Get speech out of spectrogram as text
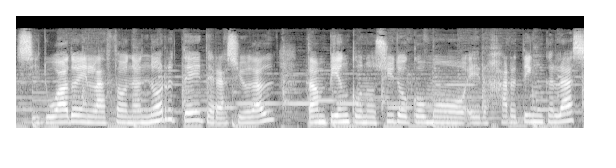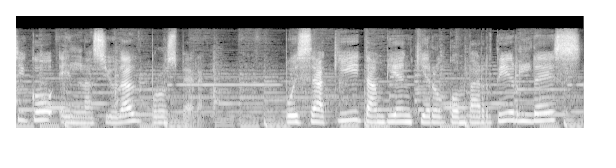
situado en la zona norte de la ciudad, también conocido como el jardín clásico en la ciudad próspera. Pues aquí también quiero compartirles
